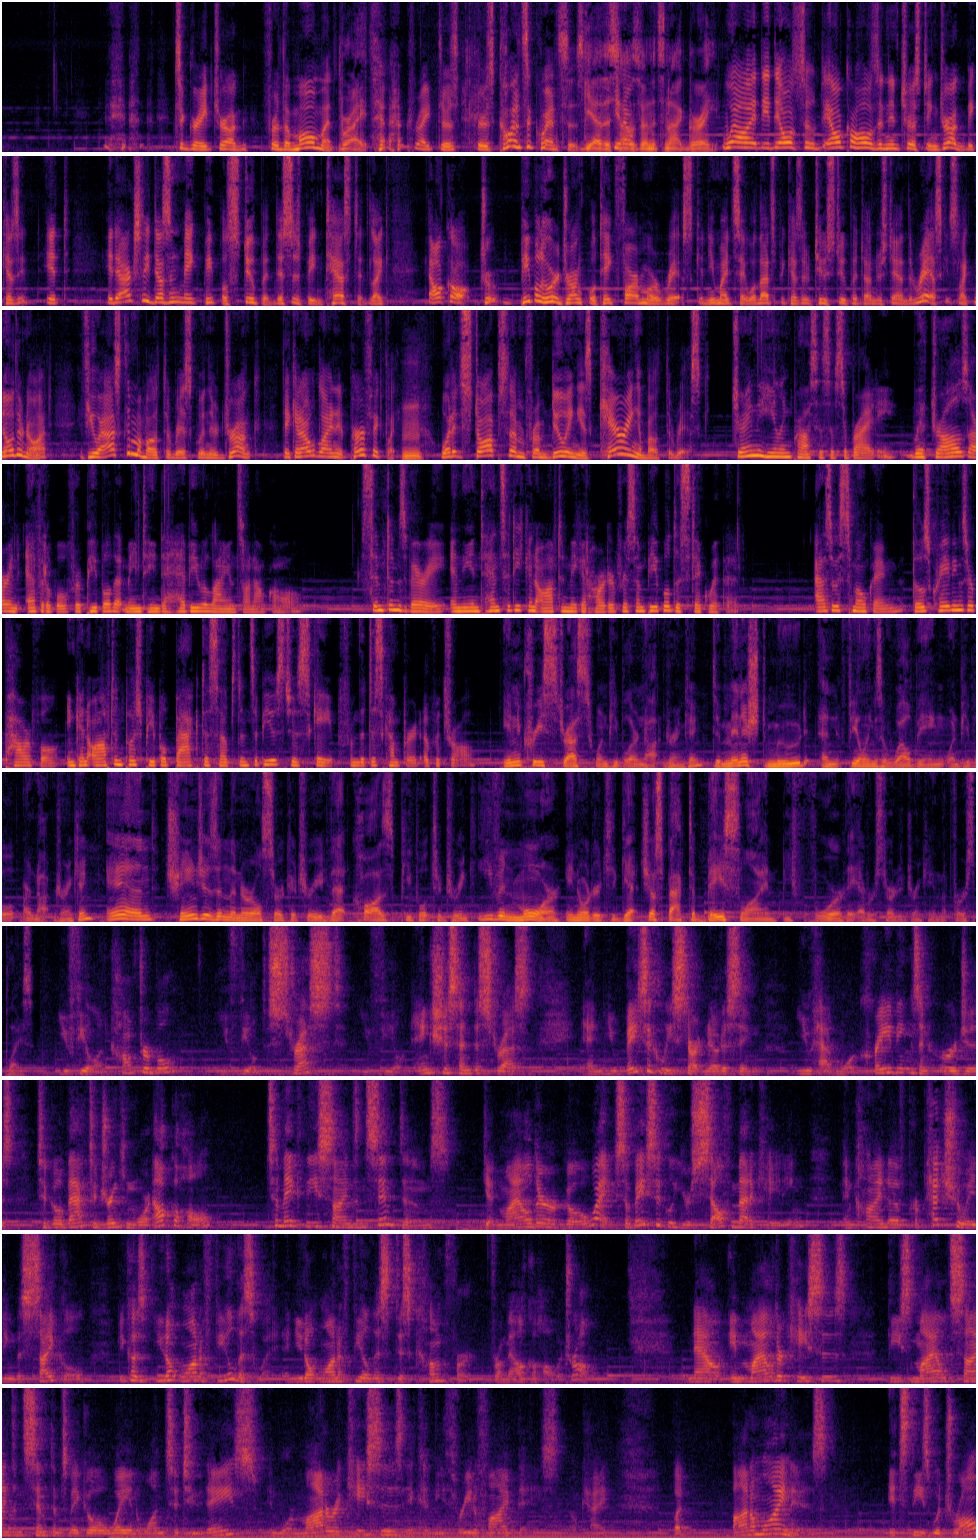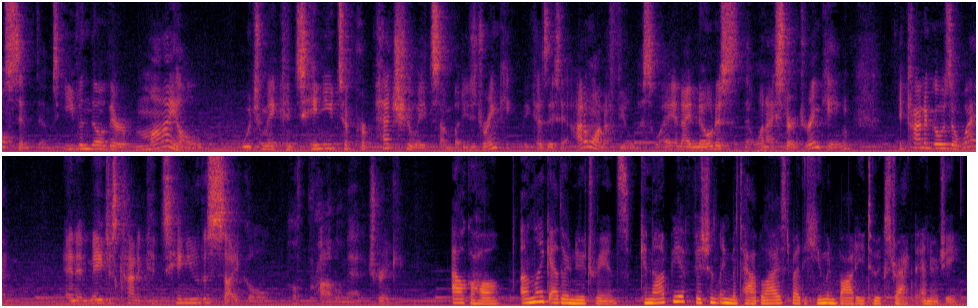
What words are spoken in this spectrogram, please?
it's a great drug for the moment. Right. right. There's there's consequences. Yeah, this You know, sounds when it's not great. well, it, it also alcohol is an interesting drug because it it it actually doesn't make people stupid. This has been tested. Like alcohol, dr- people who are drunk will take far more risk, and you might say, well, that's because they're too stupid to understand the risk. It's like no, they're not. If you ask them about the risk when they're drunk, they can outline it perfectly. Hmm. What it stops them from doing is caring about the risk. During the healing process of sobriety, withdrawals are inevitable for people that maintained a heavy reliance on alcohol. Symptoms vary, and the intensity can often make it harder for some people to stick with it. As with smoking, those cravings are powerful and can often push people back to substance abuse to escape from the discomfort of withdrawal. Increased stress when people are not drinking, diminished mood and feelings of well being when people are not drinking, and changes in the neural circuitry that cause people to drink even more in order to get just back to baseline before they ever started drinking in the first place. You feel uncomfortable, you feel distressed, you feel anxious and distressed, and you basically start noticing you have more cravings and urges to go back to drinking more alcohol to make these signs and symptoms get milder or go away. So basically, you're self medicating and kind of perpetuating the cycle because you don't want to feel this way and you don't want to feel this discomfort from alcohol withdrawal. Now, in milder cases, these mild signs and symptoms may go away in one to two days. In more moderate cases, it could be three to five days, okay? But bottom line is, it's these withdrawal symptoms, even though they're mild, which may continue to perpetuate somebody's drinking because they say, I don't want to feel this way. And I notice that when I start drinking, it kind of goes away. And it may just kind of continue the cycle of problematic drinking. Alcohol, unlike other nutrients, cannot be efficiently metabolized by the human body to extract energy.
